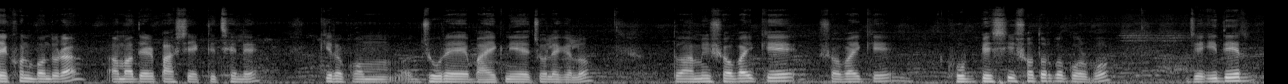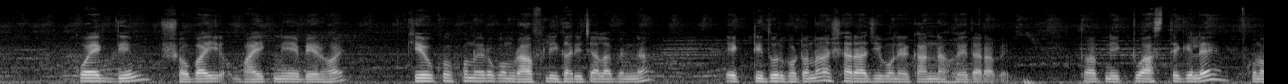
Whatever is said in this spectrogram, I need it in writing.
দেখুন বন্ধুরা, আমাদের পাশে একটি ছেলে কীরকম জোরে বাইক নিয়ে চলে গেল। তো আমি সবাইকে সবাইকে খুব বেশি সতর্ক করব যে ঈদের কয়েকদিন সবাই বাইক নিয়ে বের হয়। কেউ কখনো এরকম রাফলি গাড়ি চালাবেন না। একটি দুর্ঘটনা সারা জীবনের কান্না হয়ে দাঁড়াবে। তো আপনি একটু আসতে গেলে কোনো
